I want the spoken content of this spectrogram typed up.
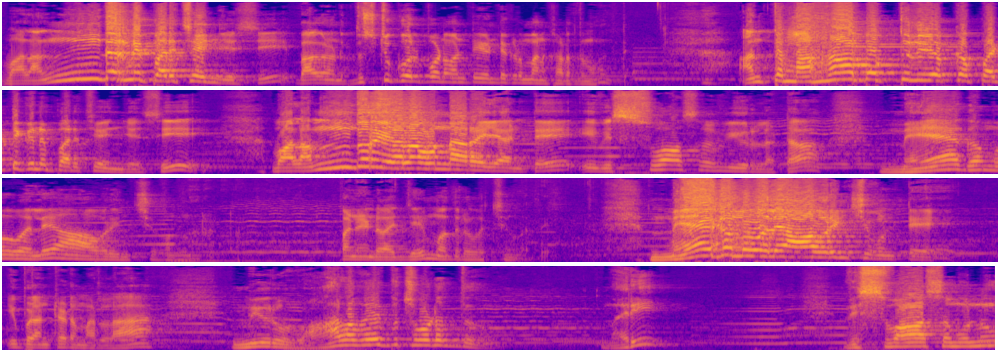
వాళ్ళందరినీ పరిచయం చేసి బాగా దృష్టి కోల్పోవడం అంటే ఏంటి ఇక్కడ మనకు అర్థమవుతుంది. అంత మహాభక్తుల యొక్క పట్టికని పరిచయం చేసి వాళ్ళందరూ ఎలా ఉన్నారయ్యా అంటే ఈ విశ్వాస వీరులట మేఘము వలె ఆవరించి ఉన్నారట. పన్నెండు అధ్యాయం మొదలు వచ్చినది మేఘము వలె ఆవరించి ఉంటే ఇప్పుడు అంటాడు మరలా మీరు వాళ్ళ వైపు చూడొద్దు. మరి విశ్వాసమును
